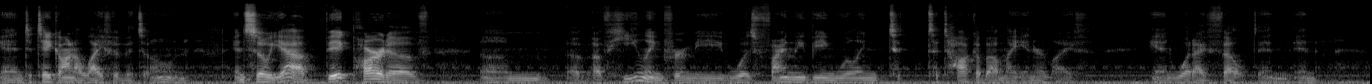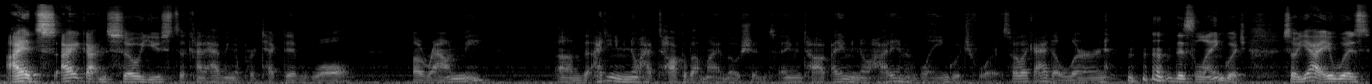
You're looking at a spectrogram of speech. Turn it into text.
and to take on a life of its own. And so yeah, a big part of um, of, of healing for me was finally being willing to, to talk about my inner life and what I felt and and I had I had gotten so used to kind of having a protective wall around me um, that I didn't even know how to talk about my emotions. I didn't even talk. I didn't even know how. I didn't have language for it. So like I had to learn this language. So yeah, it was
